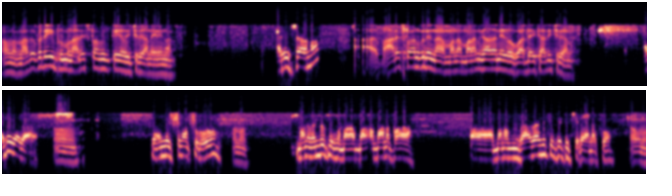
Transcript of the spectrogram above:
అవునన్న అదొకటి ఇప్పుడు మన ఆర్ఎస్ స్వామికి ఇచ్చారు కానీ నిన్న. హరీష్ రావును? ఆర్ఎస్ స్వామికి నిన్న మన మనని కాదని అధ్యక్ష అది ఇచ్చారు కానీ అదే కదా. ఫోన్ ఇచ్చినప్పుడు మనం ఎందుకు మన మన- మనం కాదని టికెట్ ఇచ్చారు ఆయనకు. అవును.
